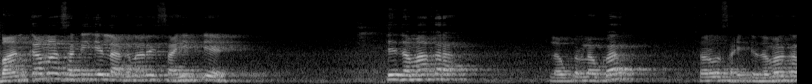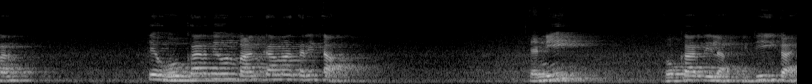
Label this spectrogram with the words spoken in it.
बांधकामासाठी जे लागणारे साहित्य आहे ते जमा करा. लवकर लवकर सर्व साहित्य जमा करा. ते होकार देऊन बांधकामाकरिता त्यांनी होकार दिला. की काय.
